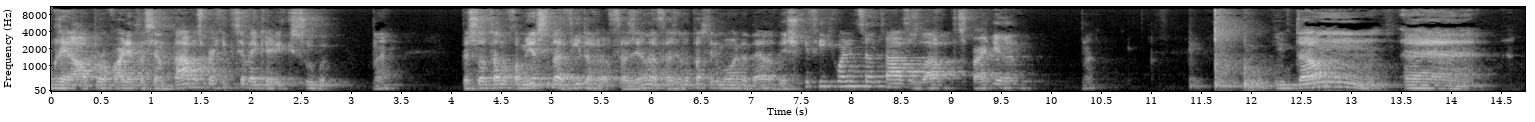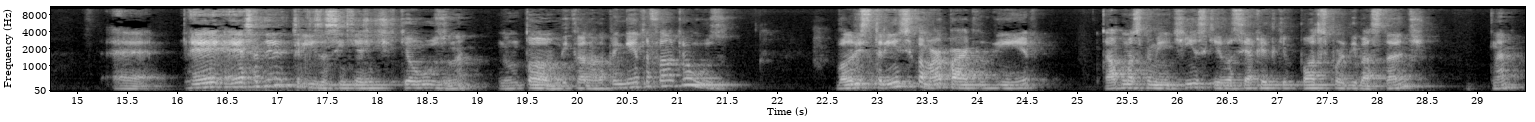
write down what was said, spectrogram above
real por 40 centavos, por que, que você vai querer que suba? Né? A pessoa está no começo da vida fazendo, fazendo o patrimônio dela, deixa que fique 40 centavos lá, os par de ano. Né? Então, é, é, é, essa diretriz assim que a gente que eu uso, né? Não estou indicando nada para ninguém, estou falando que eu uso. Valor extrínseco, a maior parte do dinheiro. Algumas pimentinhas que você acredita que pode explodir bastante, né?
